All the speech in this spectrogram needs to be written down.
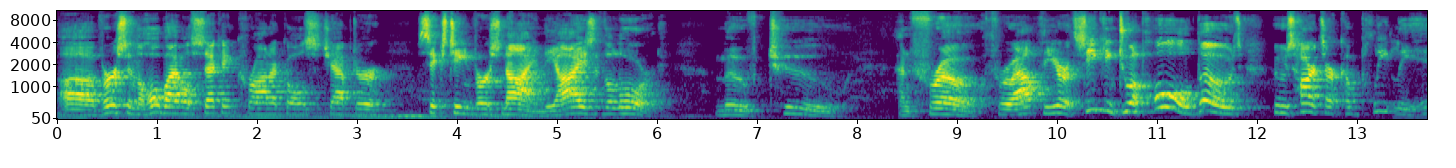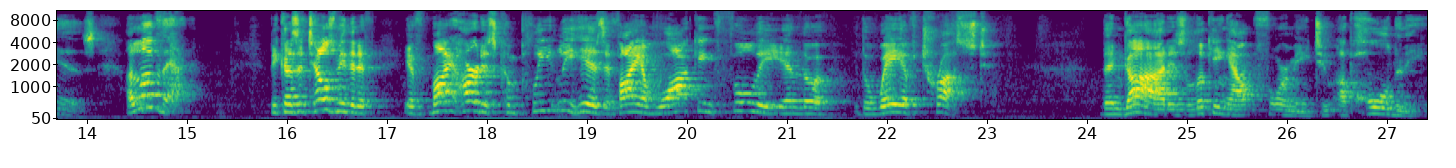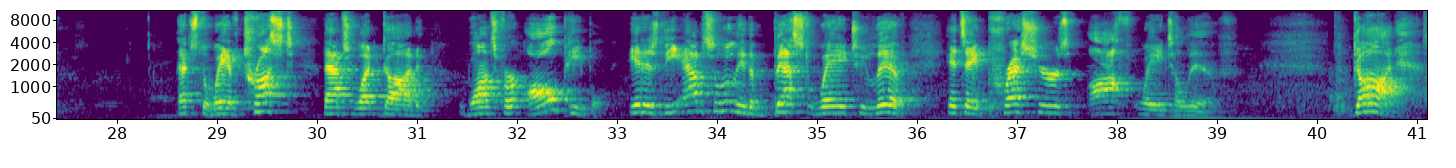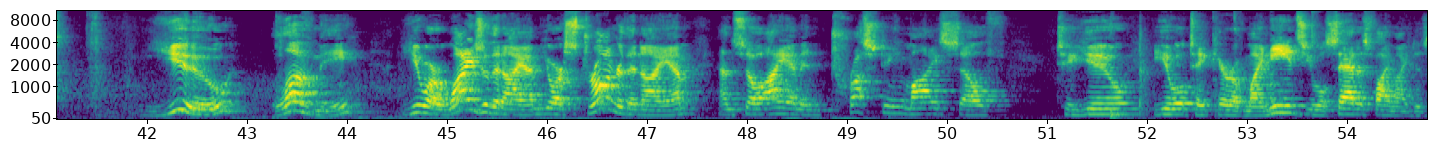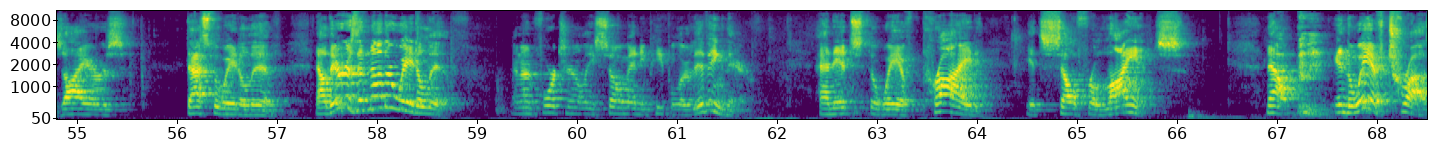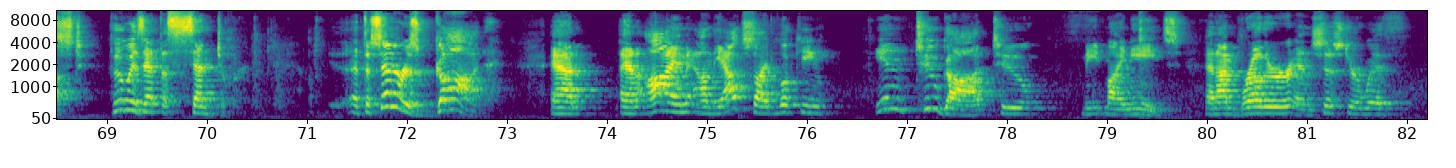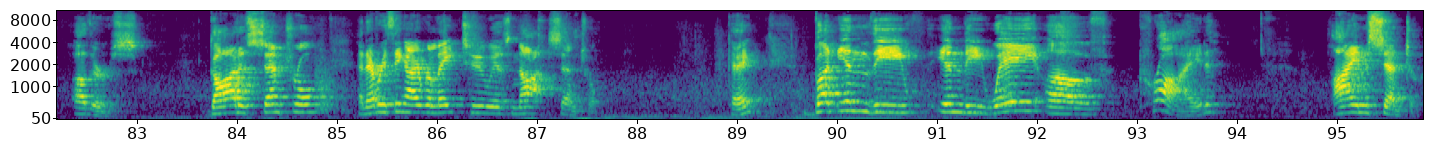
uh, verse in the whole Bible, Second Chronicles chapter 16, verse 9. The eyes of the Lord move to and fro throughout the earth, seeking to uphold those whose hearts are completely His. I love that. Because it tells me that if, if my heart is completely His, if I am walking fully in the, the way of trust, then God is looking out for me to uphold me. That's the way of trust. That's what God wants for all people. It is the absolutely the best way to live. It's a pressures off way to live. God, you love me you are wiser than I am, you are stronger than I am, and so I am entrusting myself to you. You will take care of my needs, you will satisfy my desires. That's the way to live. Now, there is another way to live, and unfortunately, so many people are living there, and it's the way of pride, it's self reliance. Now, in the way of trust, who is at the center? At the center is God. And and I'm on the outside looking into God to meet my needs. And I'm brother and sister with others. God is central, and everything I relate to is not central. Okay? But in the in the way of pride, I'm center.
